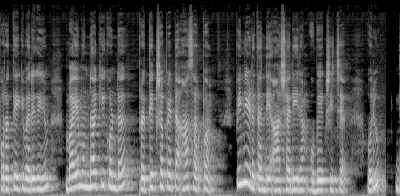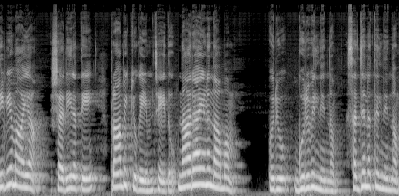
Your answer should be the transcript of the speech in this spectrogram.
പുറത്തേക്ക് വരികയും ഭയമുണ്ടാക്കിക്കൊണ്ട് പ്രത്യക്ഷപ്പെട്ട ആ സർപ്പം പിന്നീട് തന്റെ ആ ശരീരം ഉപേക്ഷിച്ച് ഒരു ദിവ്യമായ ശരീരത്തെ പ്രാപിക്കുകയും ചെയ്തു. നാരായണ നാമം ഒരു ഗുരുവിൽ നിന്നും സജ്ജനത്തിൽ നിന്നും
